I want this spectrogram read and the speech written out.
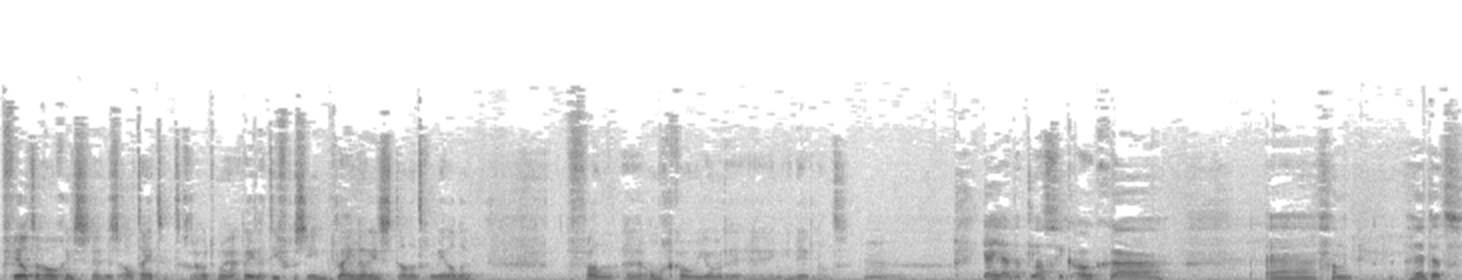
veel te hoog is. Hè, dus altijd te groot, maar relatief gezien kleiner is dan het gemiddelde van uh, omgekomen Joden uh, in, Nederland. Hmm. Ja, ja, dat las ik ook. Uh, van, hè, dat,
